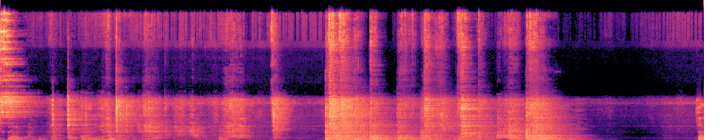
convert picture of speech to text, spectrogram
все. Так.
